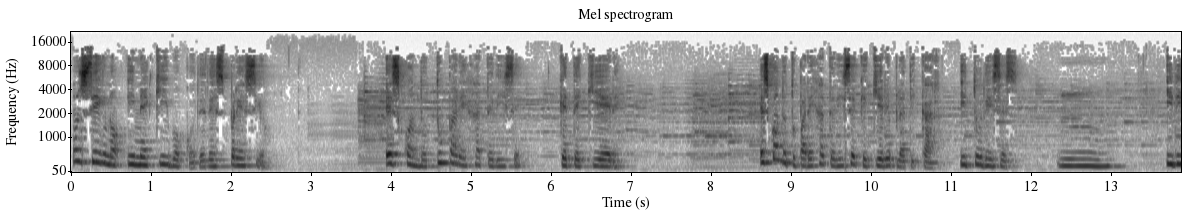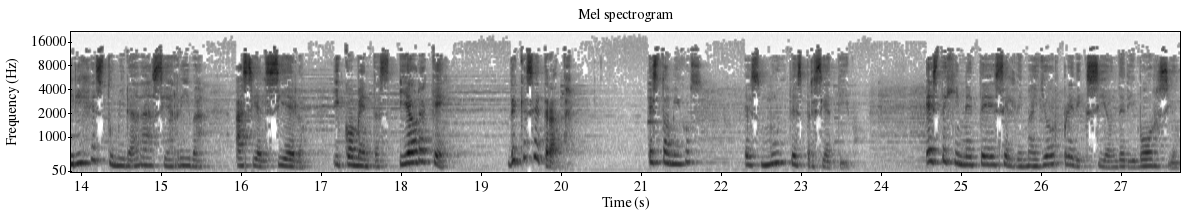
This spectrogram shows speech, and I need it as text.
un signo inequívoco de desprecio es cuando tu pareja te dice que te quiere. Es cuando tu pareja te dice que quiere platicar y tú dices, mmm, y diriges tu mirada hacia arriba, hacia el cielo, y comentas, ¿y ahora qué? ¿De qué se trata? Esto, amigos, es muy despreciativo. Este jinete es el de mayor predicción de divorcio,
